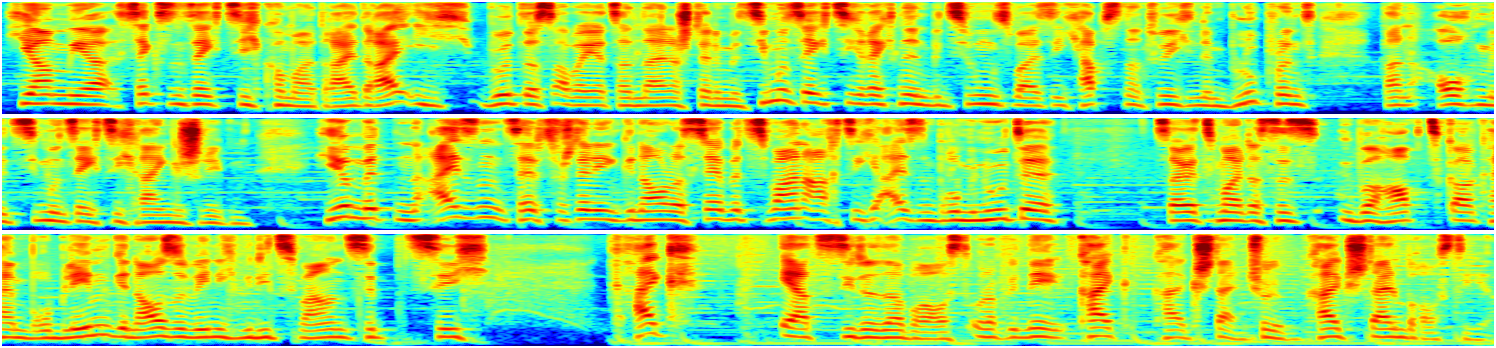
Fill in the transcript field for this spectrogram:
Hier haben wir 66,33. Ich würde das aber jetzt an deiner Stelle mit 67 rechnen, beziehungsweise ich habe es natürlich in dem Blueprint dann auch mit 67 reingeschrieben. Hier mit einem Eisen, selbstverständlich genau dasselbe, 82 Eisen pro Minute. Sag jetzt mal, das ist überhaupt gar kein Problem. Genauso wenig wie die 72 Kalk Erz, die du da brauchst. Oder nee, Kalk, Kalkstein, Entschuldigung, Kalkstein brauchst du hier.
